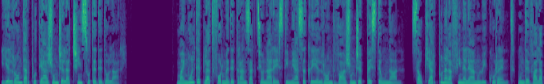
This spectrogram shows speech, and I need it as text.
Elrond ar putea ajunge la 500 de dolari. Mai multe platforme de tranzacționare estimează că Elrond va ajunge peste un an, sau chiar până la finele anului curent, undeva la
